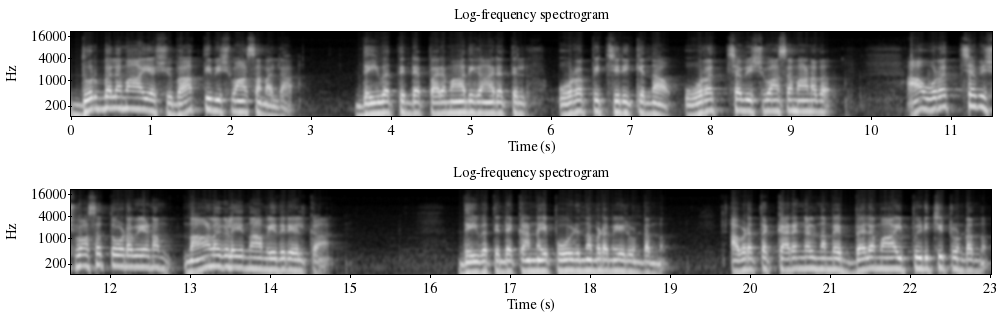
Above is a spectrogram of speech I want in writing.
ദുർബലമായ ശുഭാപ്തി വിശ്വാസമല്ല ദൈവത്തിന്റെ പരമാധികാരത്തിൽ ഉറപ്പിച്ചിരിക്കുന്ന ഉറച്ച വിശ്വാസമാണത്. ആ ഉറച്ച വിശ്വാസത്തോടെ വേണം നാളുകളെ നാം എതിരേൽക്കാൻ. ദൈവത്തിന്റെ കണ്ണ് എപ്പോഴും നമ്മുടെ മേലുണ്ടെന്നും അവിടുത്തെ കരങ്ങൾ നമ്മെ ബലമായി പിടിച്ചിട്ടുണ്ടെന്നും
